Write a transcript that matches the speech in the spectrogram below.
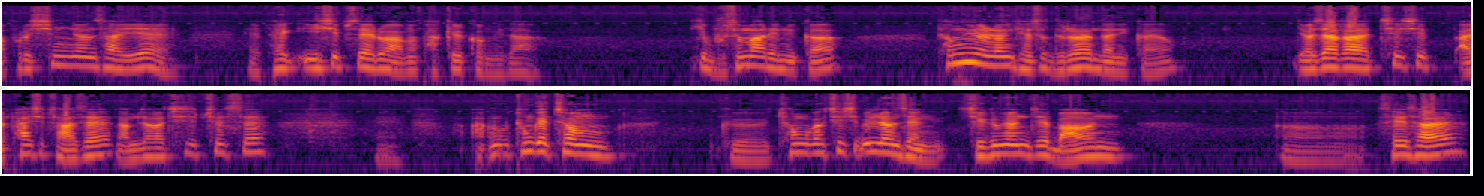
앞으로 10년 사이에 120세로 아마 바뀔 겁니다. 이게 무슨 말입니까? 평균 연령이 계속 늘어난다니까요. 여자가 70, 아니 84세, 남자가 77세. 예. 한국 통계청 그 1971년생, 지금 현재 43살 어,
